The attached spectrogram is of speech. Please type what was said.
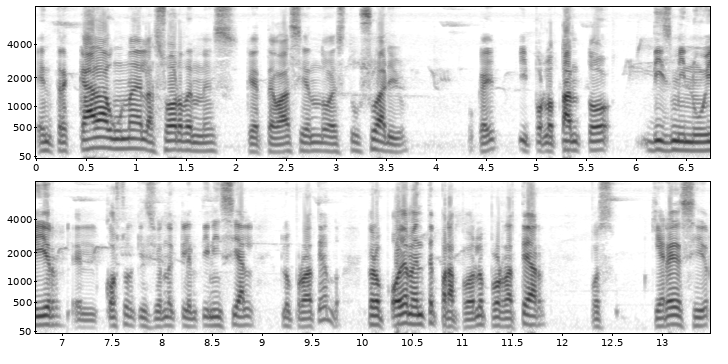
entre cada una de las órdenes que te va haciendo este usuario, ¿ok? Y por lo tanto disminuir el costo de adquisición del cliente inicial lo prorrateando. Pero obviamente para poderlo prorratear, pues quiere decir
